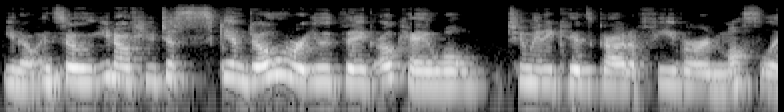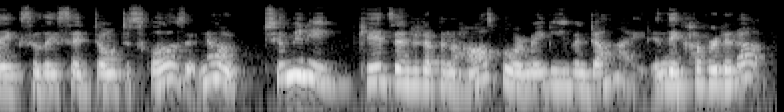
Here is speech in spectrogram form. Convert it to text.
You know, and so, you know, if you just skimmed over it, you would think, okay, well, too many kids got a fever and muscle ache, so they said, don't disclose it. No, too many kids ended up in the hospital or maybe even died, and they covered it up.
